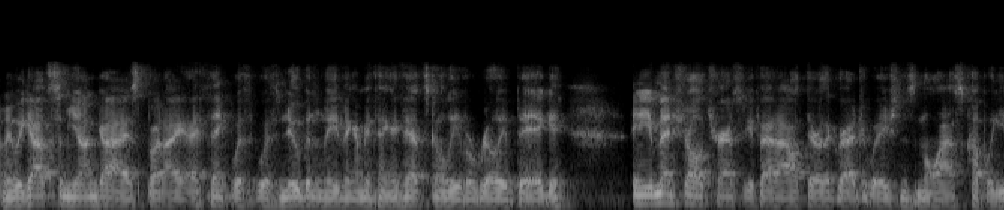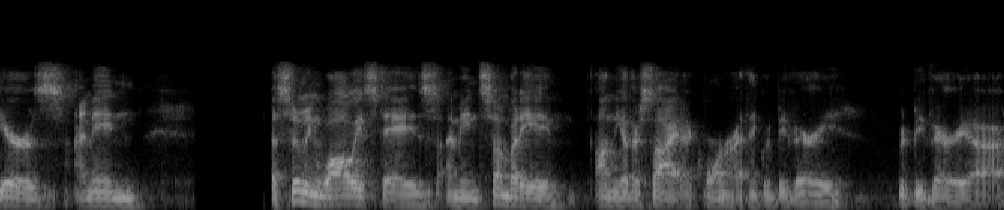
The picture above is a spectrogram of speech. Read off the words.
I mean, we got some young guys, but I, I think with with Nubin leaving, I mean, I think that's going to leave a really big. And you mentioned all the transfers you've had out there, the graduations in the last couple years. I mean, assuming Walley stays, I mean, somebody on the other side at corner, I think would be very would be very uh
